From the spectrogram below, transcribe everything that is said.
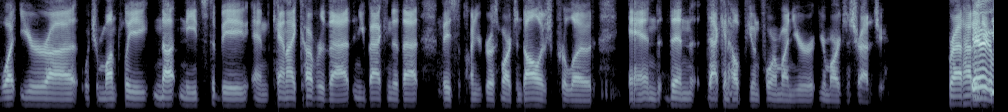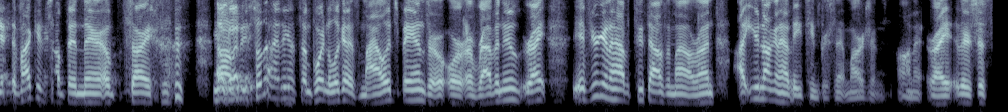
what your uh, what your monthly nut needs to be, and can I cover that? And you back into that based upon your gross margin dollars per load, and then that can help you inform on your your margin strategy. Brad, how did you? If I could jump in there, oh, sorry. No, Um, something I think it's important to look at is mileage bands or, or, or revenue, right? If you're going to have a 2,000 mile run, uh, you're not going to have 18% margin on it, right? There's just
